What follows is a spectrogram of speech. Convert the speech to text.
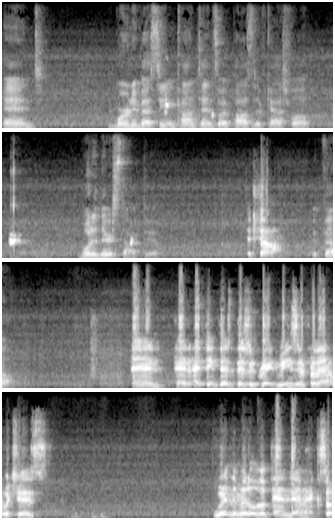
and weren't investing in content, so had positive cash flow. What did their stock do? It fell. It fell. and and I think there's there's a great reason for that, which is we're in the middle of a pandemic. So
